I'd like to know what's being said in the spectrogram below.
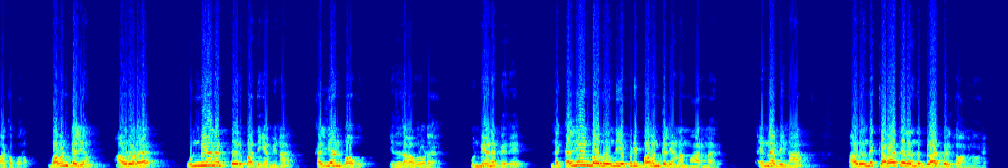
பார்க்க போகிறோம் பவன் கல்யாண் அவரோட உண்மையான பேர் பார்த்தீங்க அப்படின்னா கல்யாண் பாபு. இதுதான் அவரோட உண்மையான பேர். இந்த கல்யாண் பாபு வந்து எப்படி பவன் கல்யாணா மாறினார்? என்ன அப்படின்னா அவர் வந்து கராத்தேல வந்து பிளாக் பெல்ட் வாங்கினவர்.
